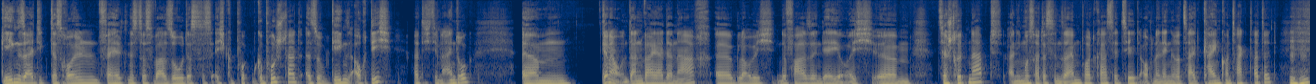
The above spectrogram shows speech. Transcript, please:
gegenseitig das Rollenverhältnis, das war so, dass das echt gepusht hat. Also gegen auch dich hatte ich den Eindruck. Ähm, Genau, und dann war ja danach, äh, glaube ich, eine Phase, in der ihr euch ähm, zerstritten habt. Animus hat das in seinem Podcast erzählt, auch eine längere Zeit keinen Kontakt hattet. Mhm.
